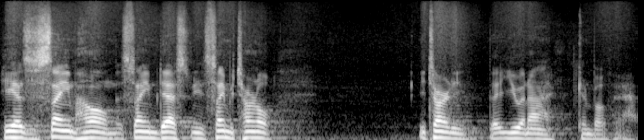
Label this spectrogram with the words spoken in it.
he has the same home, the same destiny, the same eternal eternity that you and I can both have.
